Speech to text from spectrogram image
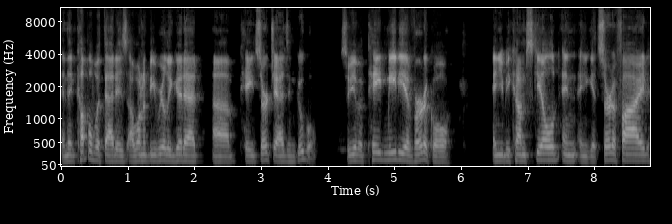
And then coupled with that is I want to be really good at uh, paid search ads in Google. So you have a paid media vertical and you become skilled and, and you get certified,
